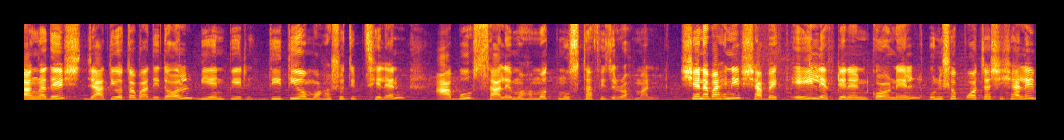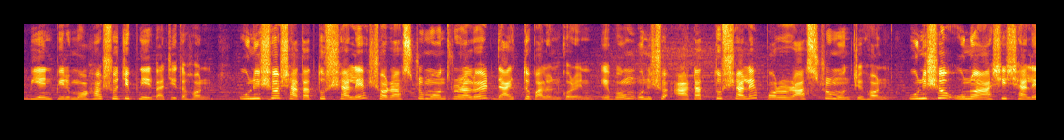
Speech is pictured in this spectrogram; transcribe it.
বাংলাদেশ জাতীয়তাবাদী দল বিএনপির দ্বিতীয় মহাসচিব ছিলেন আবু সালে মোহাম্মদ মুস্তাফিজুর রহমান। সেনাবাহিনীর সাবেক এই লেফটেন্যান্ট কর্নেল উনিশশো পঁচাশি সালে বিএনপির মহাসচিব নির্বাচিত হন। উনিশশো সাতাত্তর সালে স্বরাষ্ট্র মন্ত্রণালয়ের দায়িত্ব পালন করেন এবং উনিশশো আটাত্তর সালে পররাষ্ট্রমন্ত্রী হন। উনিশশো উনআশি সালে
